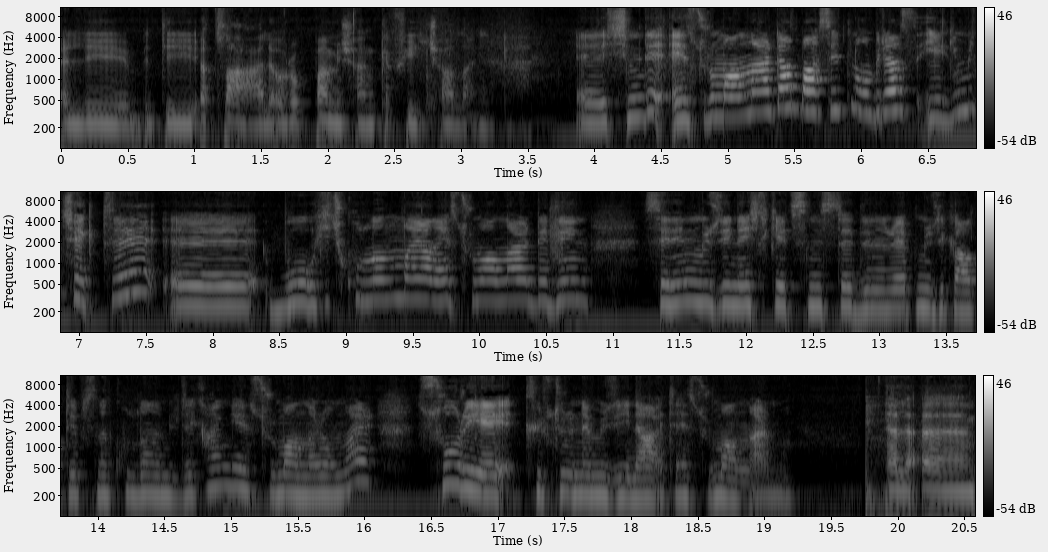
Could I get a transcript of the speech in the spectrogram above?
اللي بدي أطلع على أوروبا مشان كفيه إن شاء الله هناك. şimdi enstrümanlardan bahsettin. O biraz ilgimi çekti. Bu hiç kullanılmayan enstrümanlar dediğin senin müziğine eşlik etsin istediğin rap müzik altyapısında kullanabilecek hangi enstrümanlar onlar? Suriye kültürüne müziğine ait enstrümanlar mı? هلا آه،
